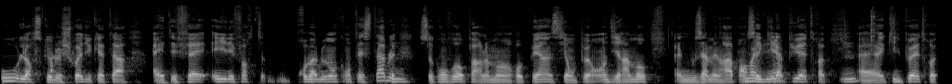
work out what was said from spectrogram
ou lorsque le choix du Qatar a été fait, et il est fort probablement contestable, mm. ce qu'on voit au Parlement européen, si on peut en dire un mot, nous amènera à penser qu'il a pu être, mm. euh, qu'il peut être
